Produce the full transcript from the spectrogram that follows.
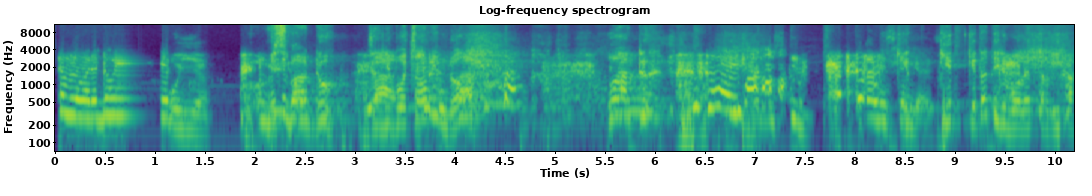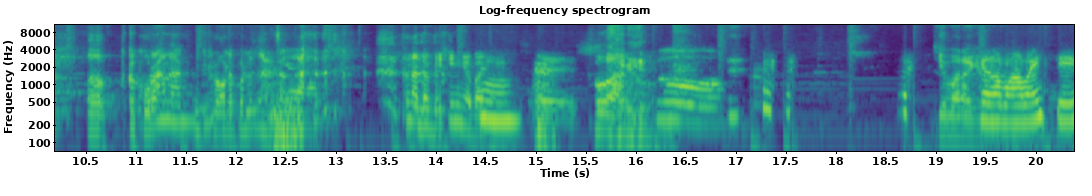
Kan belum ada duit. Oh iya. Oh, Waduh, jangan dibocorin dong. Waduh, kita miskin. Kita miskin guys. kita, kita tidak boleh terlihat eh, kekurangan oleh pendengar. Iya. jangan. Kan ada breakingnya banyak. Hmm. Wes. Waduh, Tuh. gimana Gak gimana? ngapa-ngapain sih.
